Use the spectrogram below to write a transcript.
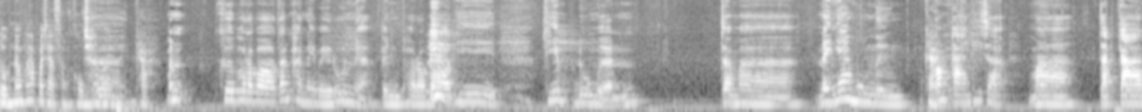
รวมทั้งภาคประชาสังคมใช่ด้วยค่ะ มัน คือพรบตั้งครรภ์ในวัยรุ่นเนี่ย เป็นพรบที่ที่ดูเหมือนจะมาในแง่มุมหนึ่งค่ะต้องการที่จะมาจัดการ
